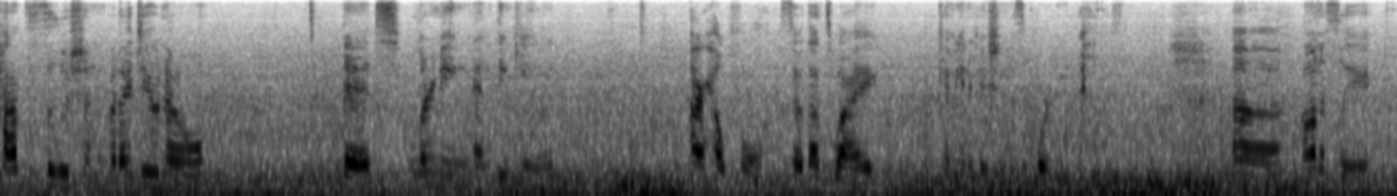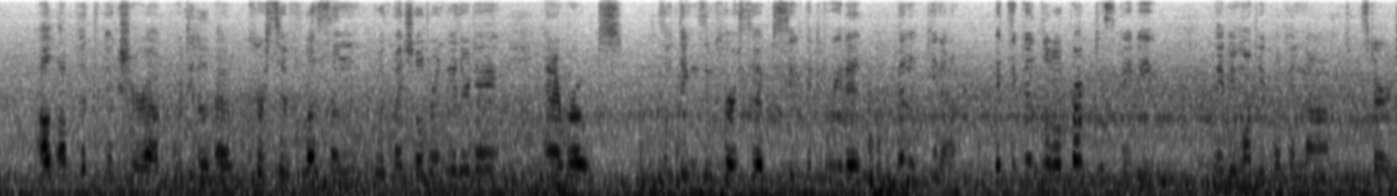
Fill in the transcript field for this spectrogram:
have the solution, but I do know that learning and thinking are helpful. So that's why communication is important. uh, honestly, I'll, I'll, put the picture up. We did a, a, cursive lesson with my children the other day, and I wrote some things in cursive to see if they could read it. And you know, it's a good little practice. Maybe, maybe more people can um, can start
